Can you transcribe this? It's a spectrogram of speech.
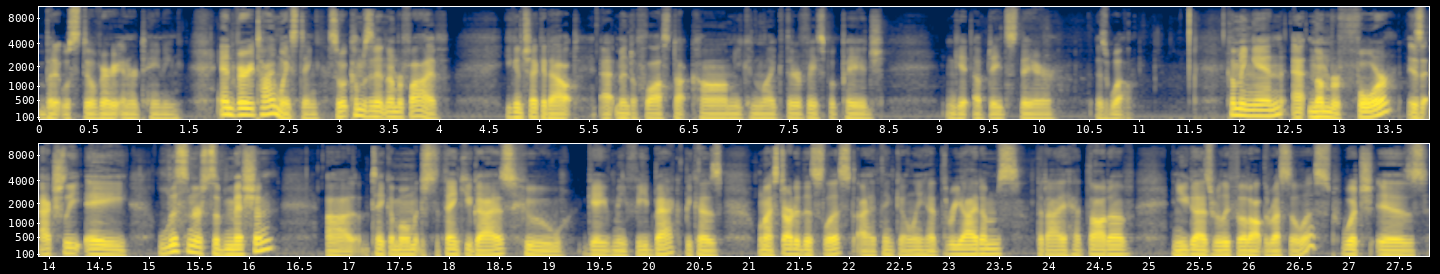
but it was still very entertaining and very time wasting. So it comes in at number five. You can check it out at mentalfloss.com. You can like their Facebook page and get updates there as well. Coming in at number four is actually a listener submission uh, take a moment just to thank you guys who gave me feedback because when I started this list, I think I only had three items that I had thought of, and you guys really filled out the rest of the list, which is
